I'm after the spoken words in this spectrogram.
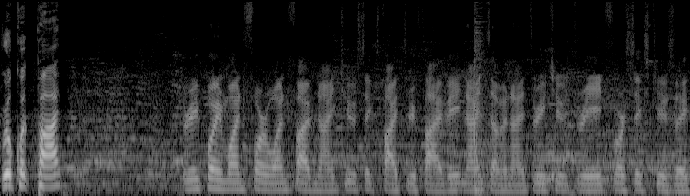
Real quick, pi. 3.1415926535897932384626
